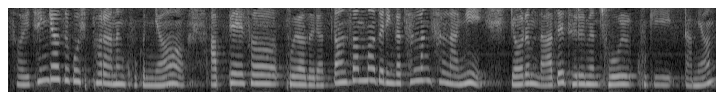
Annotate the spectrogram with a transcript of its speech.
저희 챙겨주고 싶어라는 곡은요. 앞에서 보여드렸던 썸머드림과 찰랑찰랑이 여름 낮에 들으면 좋을 곡이라면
